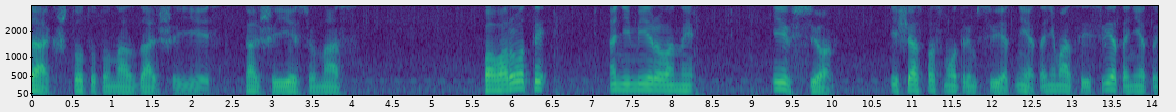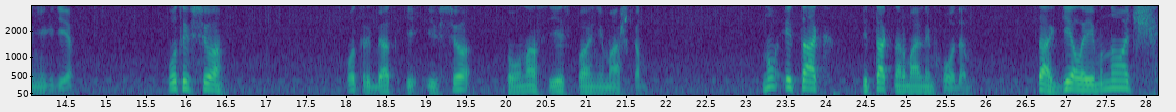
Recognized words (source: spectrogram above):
Так, что тут у нас дальше есть? Дальше есть у нас повороты анимированы и все. И сейчас посмотрим свет. Нет, анимации света нету нигде. Вот и все. Вот, ребятки, и все, что у нас есть по анимашкам. Ну и так, и так нормальным ходом. Так, делаем ночь.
